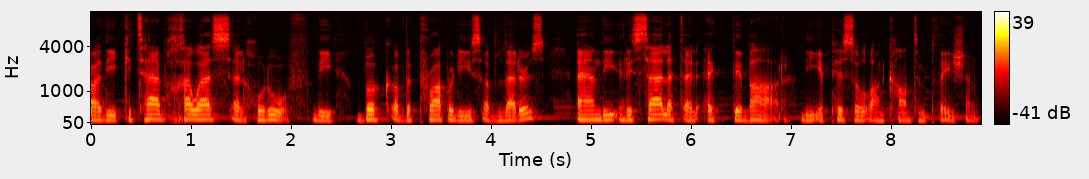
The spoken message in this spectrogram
are the Kitab Khawas al-Huruf, the Book of the Properties of Letters, and the Risalat al-Ittibar, the Epistle on Contemplation.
